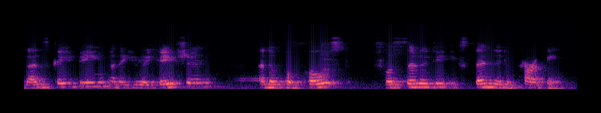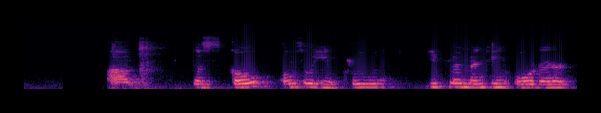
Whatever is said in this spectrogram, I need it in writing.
landscaping, and irrigation, and the proposed facility extended parking. Um, the scope also include implementing order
